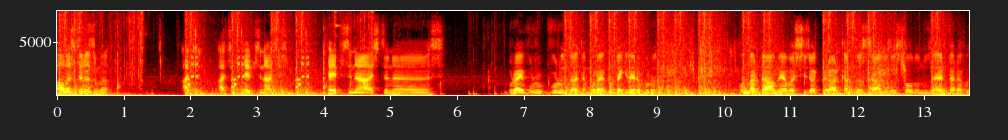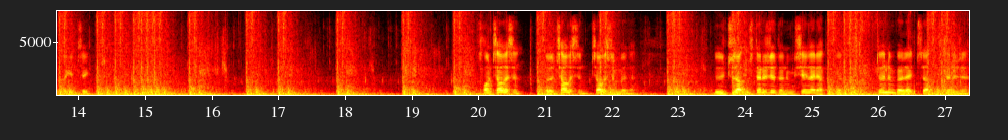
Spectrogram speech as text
Alıştınız mı? Açın açın hepsini açın şimdi. Hepsini açtınız. Burayı vur, vurun zaten burayı buradakileri vurun. Onlar dağılmaya başlayacaktır arkanıza sağınıza solunuza her tarafınıza gidecektir. Son çalışın. Böyle çalışın. Çalışın böyle. Böyle 360 derece dönün. Bir şeyler yapın böyle. Dönün böyle 360 derece.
